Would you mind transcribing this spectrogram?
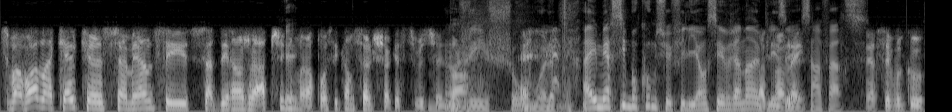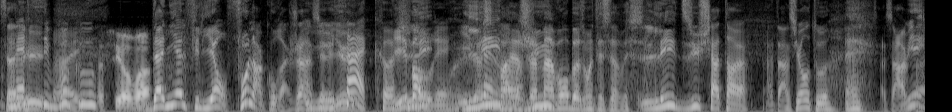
tu vas voir dans quelques semaines, ça te dérangera absolument pas. C'est comme ça le chat. Qu'est-ce que tu veux te dise? J'ai chaud, moi, là. Hey, merci beaucoup, M. Filion. C'est vraiment un Pas de plaisir, problème. sans farce. Merci beaucoup. Salut. Merci beaucoup. Merci, au revoir. Daniel Filion, full encourageant, Il sérieux. est ça coche, Il est bon. vrai. Il est J'espère du- jamais avoir besoin de tes services. Les du chateur. Attention, toi. Ça s'en vient.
